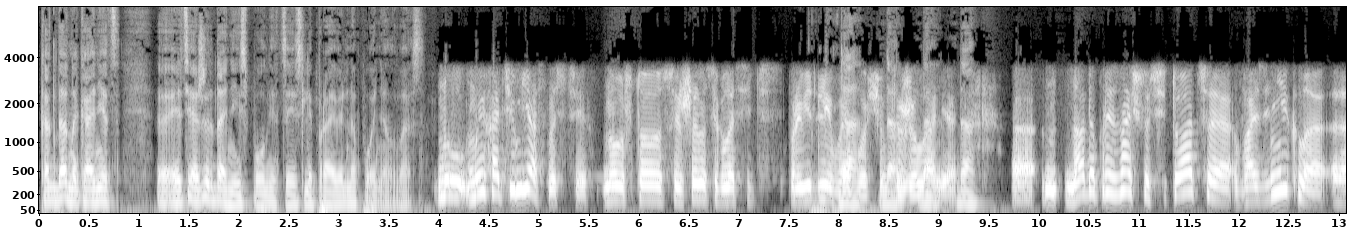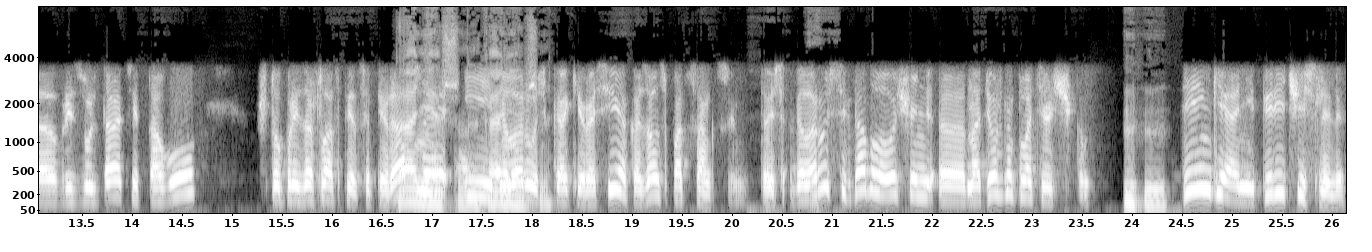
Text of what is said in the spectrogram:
когда, наконец, эти ожидания исполнятся, если правильно понял вас. Ну, мы хотим ясности, ну, что совершенно, согласитесь, справедливое, да, в общем-то, да, желание. Да, да. Надо признать, что ситуация возникла э, в результате того, что произошла спецоперация, конечно, и конечно. Беларусь, как и Россия, оказалась под санкциями. То есть Беларусь всегда была очень э, надежным плательщиком. Угу. Деньги они перечислили.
